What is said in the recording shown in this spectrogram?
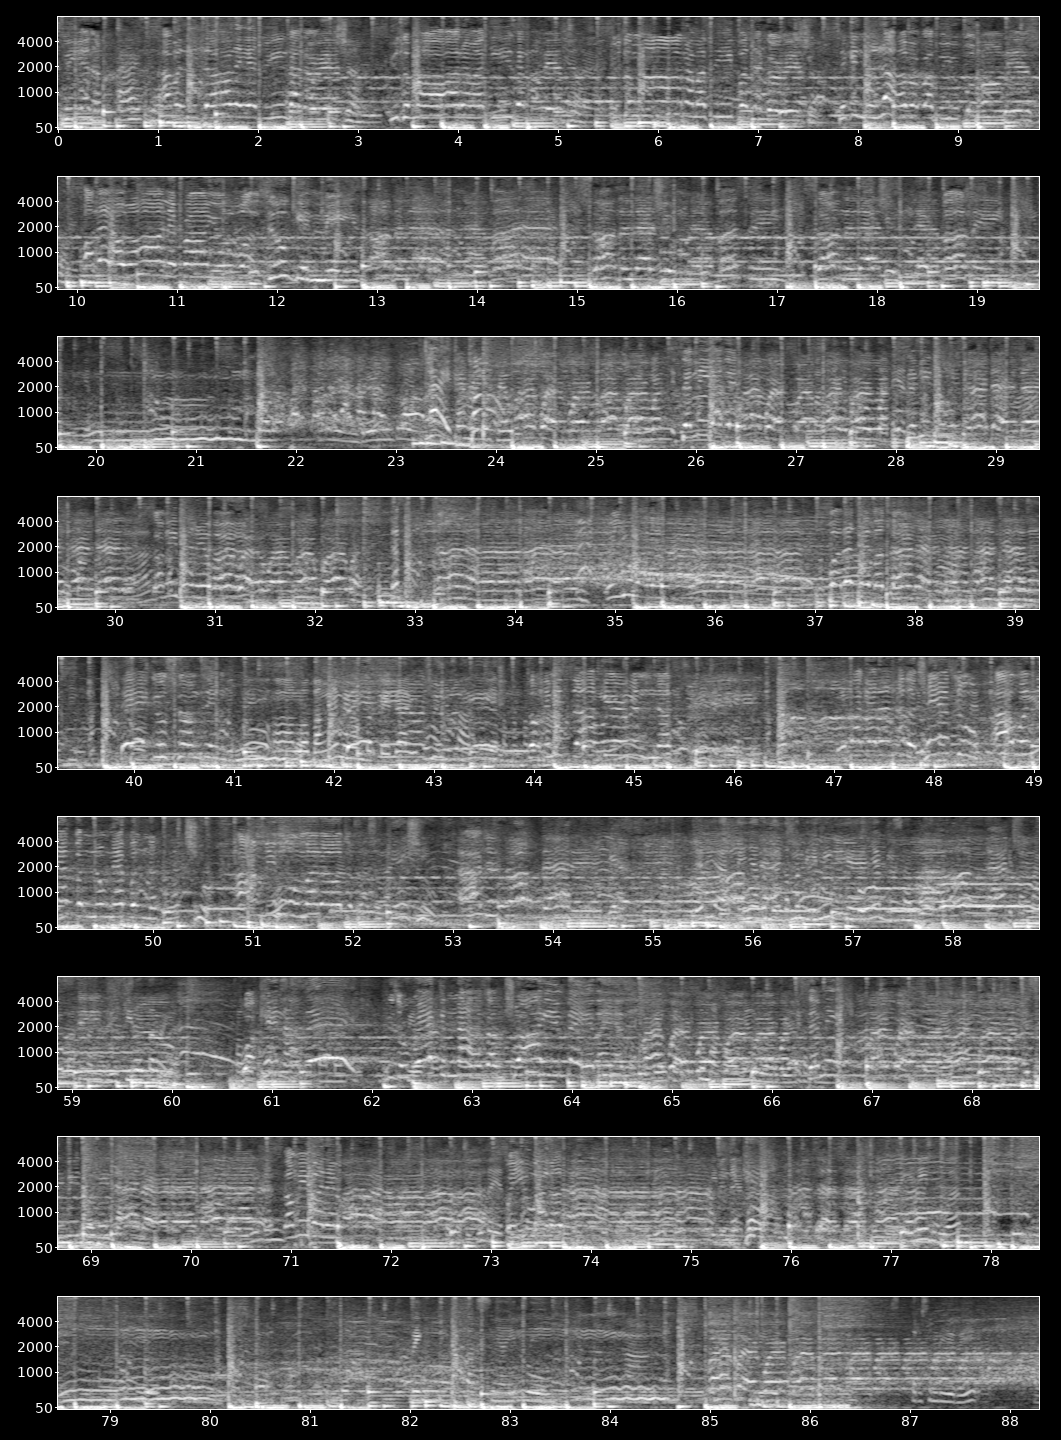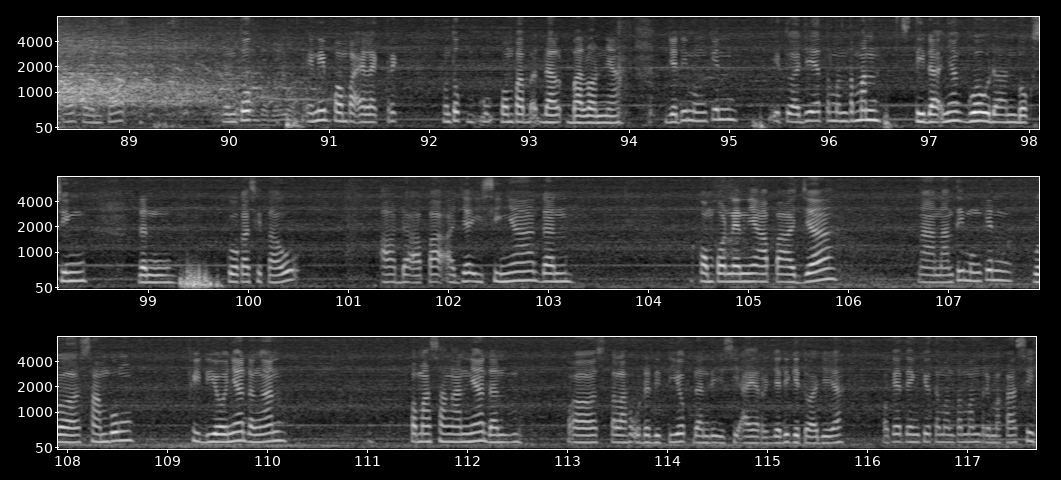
me in a crisis. I believe all of your dreams are the reason. You took my heart and my pompa untuk ini pompa elektrik untuk pompa balonnya. Jadi mungkin itu aja ya teman-teman. Setidaknya gue udah unboxing dan gue kasih tahu ada apa aja isinya dan komponennya apa aja. Nah nanti mungkin gue sambung videonya dengan pemasangannya dan eh, setelah udah ditiup dan diisi air. Jadi gitu aja ya. Oke, thank you teman-teman. Terima kasih.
